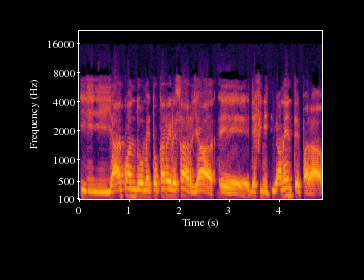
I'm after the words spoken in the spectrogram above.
y ya cuando me toca regresar ya eh, definitivamente para,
